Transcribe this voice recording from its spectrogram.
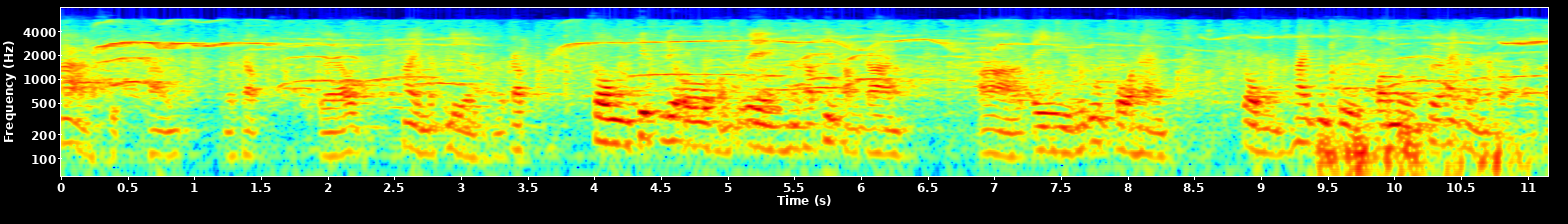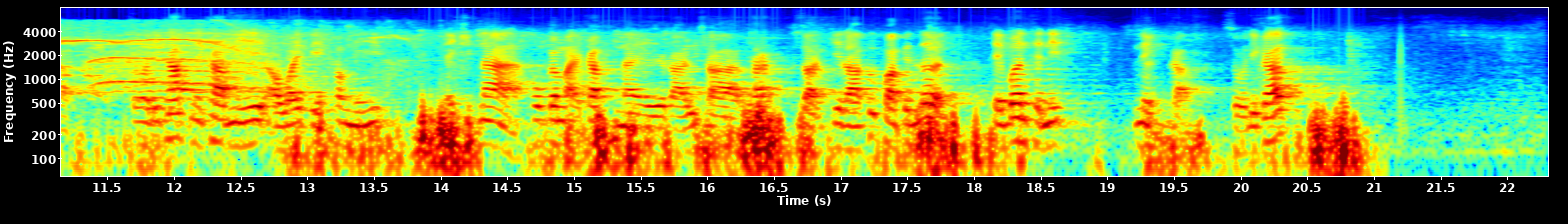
50 ครั้งนะครับ แล้วให้นักเรียนนะครับส่งคลิปวิดีโอของตัวเองนะครับ ที่ทำการตีลูกโฟแฮนส่งให้คุณครูประเมินเพื่อให้คะแนนต่อไปครับ สวัสดีครับในคราบนี้เอาไว้เพียงเท่านี้ ในคลิปหน้าพบกันใหม่ครับ ในรายวิชาทักษะกีฬาเพื่อความเป็นเลิศเทเบิลเทนนิสหนึ่งครับ สวัสดีครับ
